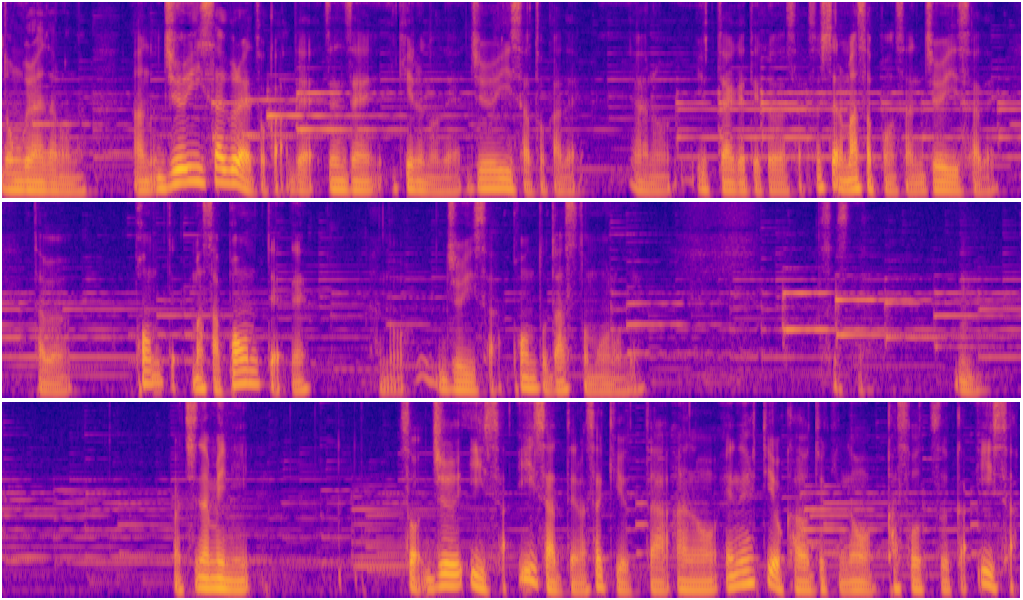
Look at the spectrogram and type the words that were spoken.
どんぐらいだろうな。あの10イーサぐらいとかで全然いけるので10イーサとかであの言ってあげてください。そしたらまさぽんさん10イーサで多分ポンってまさポンってねあの10イーサポンと出すと思うので。そうですね。うん、まあ、ちなみにそう10イーサイーサっていうのはさっき言ったあの NFT を買う時の仮想通貨イーサ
